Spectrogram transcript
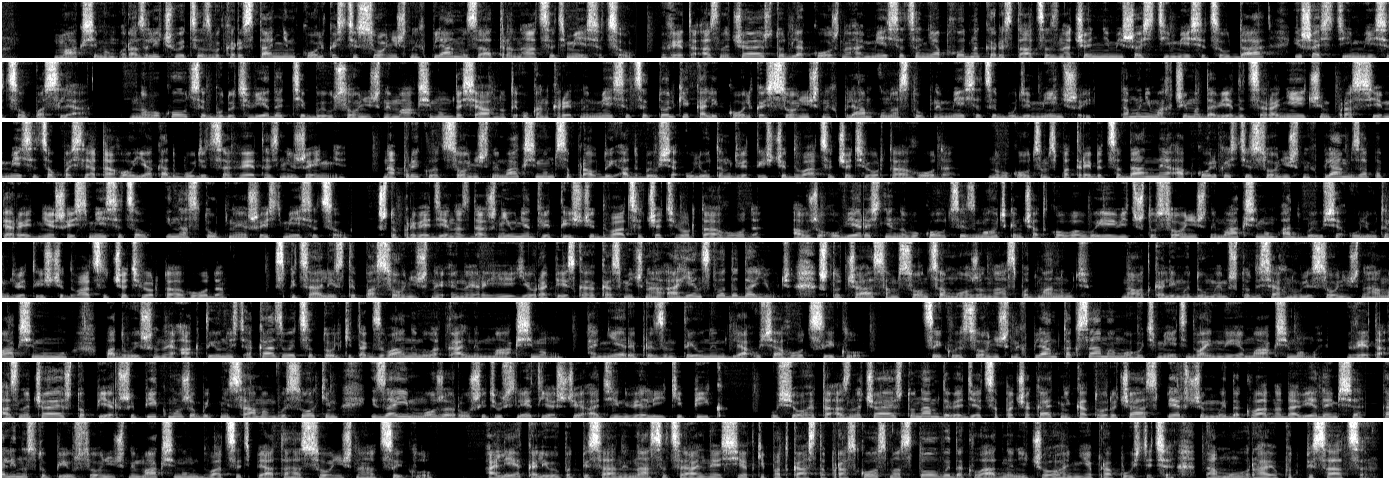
Максімум разлічваецца з выкарыстаннем колькасці сонечных плям за 13 месяцаў. Гэта азначае, што для кожнага месяца неабходна карыстацца значэннямі 6 месяцаў да і 6 месяцаў пасля. Навукоўцы будуць ведаць, ці быў сонечны максімум дасягнуты ў канкрэтным месяцы толькі калі колькасць сонечных плям у наступным месяцы будзе меншай, таму немагчыма даведацца раней, чым праз 7 месяцаў пасля таго, як адбудзецца гэта зніжэнне. Напрыклад, сонечны максімум сапраўды адбыўся ў лютам 2024 года. Навукоўцам спатрэбяцца даныя аб колькасці сонечных плям за папярэднія 6 месяцаў і наступныя 6 месяцаў, што прывядзе нас да жніўня 2024 года. А ўжо ў верасні навукоўцы змогуць канчаткова выявіць, што сонечны максімум адбыўся ў лютым 2024 года. Спецыялісты па сонечнай энергіі еўрапейскага касмічнага агенства дадаюць, што часам сонца можа нас падмануць. Нават калі мы думаем, што дасягнулі сонечнага максімуму, падвышаная актыўнасць аказваецца толькі так званым лакальным максімуму, а не рэпрэзентыўным для ўсяго цыклу. Цыклы сонечных плям таксама могуць мець двайныя максімумы. Гэта азначае, што першы пік можа быць не самым высокім і за ім можа рушыць услед яшчэ адзін вялікі пік. Усё гэта азначае, што нам давядзецца пачакаць некаторы час, перш чым мы дакладна даведаемся, калі наступіў сонечны максімум 25 сонечнага цыклу. Але калі вы падпісаны на сацыяльныя сеткі падкаста праз космас, то вы дакладна нічога не прапусціце, таму раю падпісацца.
